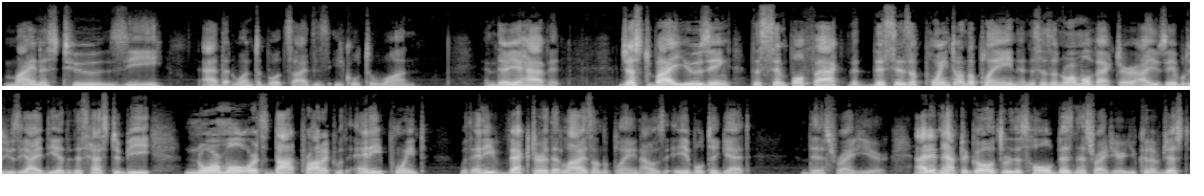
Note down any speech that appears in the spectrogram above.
minus 2z. Add that 1 to both sides is equal to 1. And there you have it just by using the simple fact that this is a point on the plane and this is a normal vector. I was able to use the idea that this has to be normal or it's dot product with any point, with any vector that lies on the plane. I was able to get this right here. I didn't have to go through this whole business right here. You could have just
